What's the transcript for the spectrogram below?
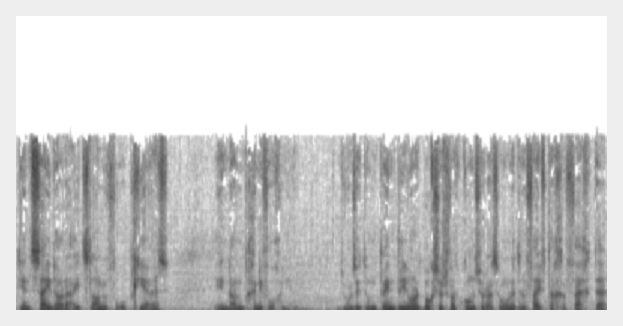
teensy daar 'n uitslaan of 'n opgee is en dan begin die volgende een. So ons het omtrent 300 boksers wat kom, so daar's 150 gevegte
